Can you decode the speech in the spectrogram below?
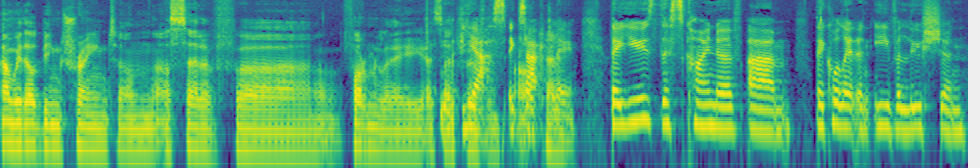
And without being trained on a set of uh, formulae, etc. Yes, exactly. Okay. They use this kind of, um, they call it an evolution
